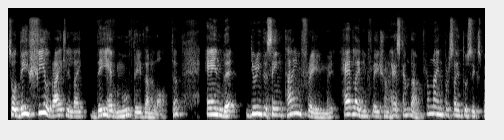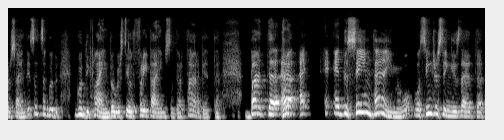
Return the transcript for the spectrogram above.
So they feel rightly like they have moved, they've done a lot. And during the same time frame, headline inflation has come down from 9% to 6%. It's, it's a good, good decline, though we're still three times their target. But uh, I, at the same time, what's interesting is that uh,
